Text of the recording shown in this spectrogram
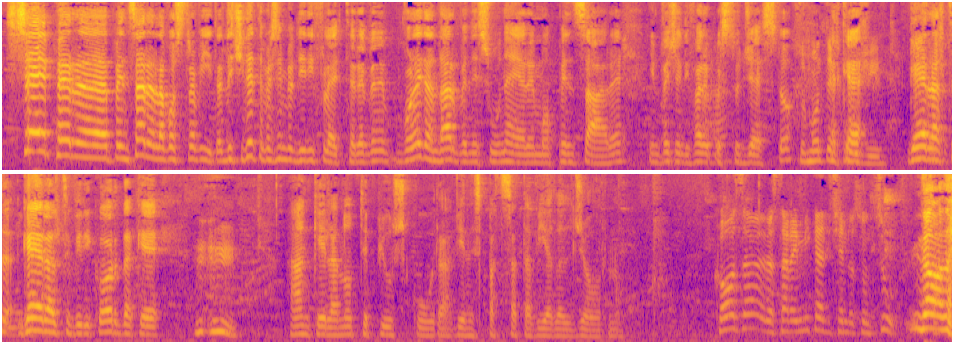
Se per eh, pensare alla vostra vita decidete per esempio di riflettere, ne- volete andarvene su un eremo a pensare, invece di fare questo gesto, Sul Monte perché Fuji. Geralt, Geralt vi ricorda che anche la notte più oscura viene spazzata via dal giorno. Cosa? Lo starei mica dicendo Sun Tzu. No, no. L'ho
